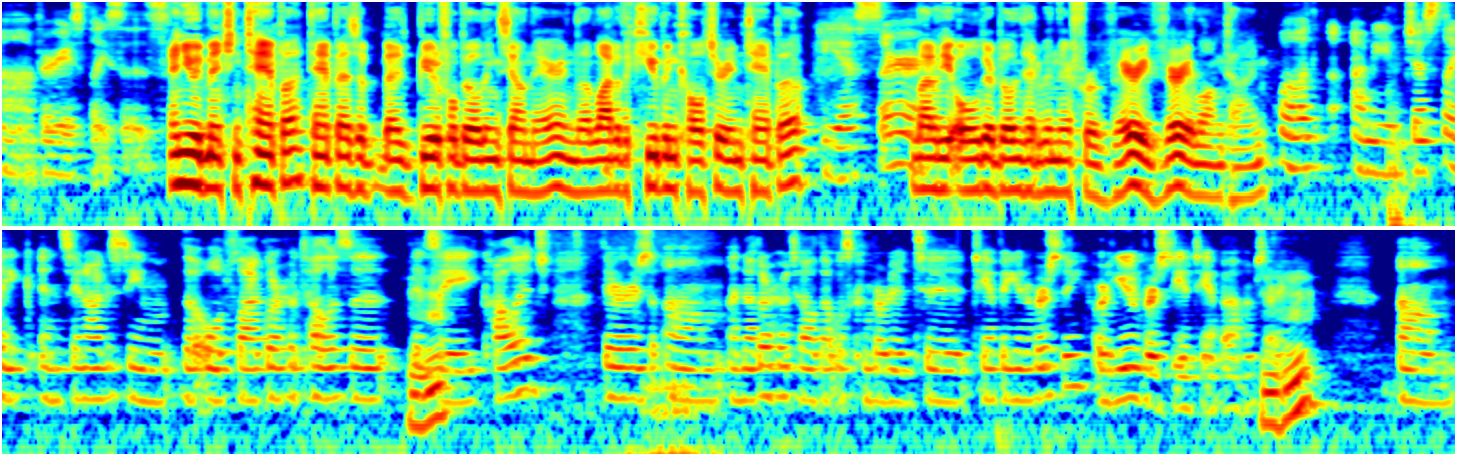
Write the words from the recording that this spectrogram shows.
uh, various places. And you had mentioned Tampa. Tampa has, a, has beautiful buildings down there, and a lot of the Cuban culture in Tampa. Yes, sir. A lot of the older buildings that have been there for a very, very long time. Well, I mean, just like in St. Augustine, the old Flagler Hotel is a is Mm-hmm. a college. There's um, another hotel that was converted to Tampa University or University of Tampa. I'm sorry. hmm Um,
